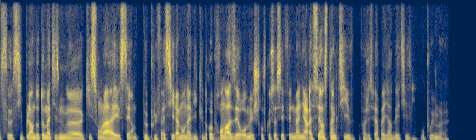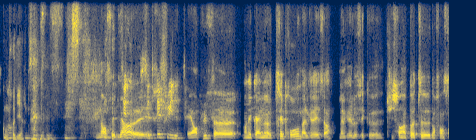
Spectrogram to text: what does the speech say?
c'est aussi plein d'automatismes euh, qui sont là et c'est un peu plus facile à mon avis que de reprendre à zéro. Mais je trouve que ça s'est fait de manière assez instinctive. Enfin, j'espère pas dire de bêtises. Vous pouvez me contredire. Non, c'est bien. c'est très fluide. Et en plus, euh, on est quand même très pro malgré ça, malgré le fait que tu sois un pote euh, d'enfance.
